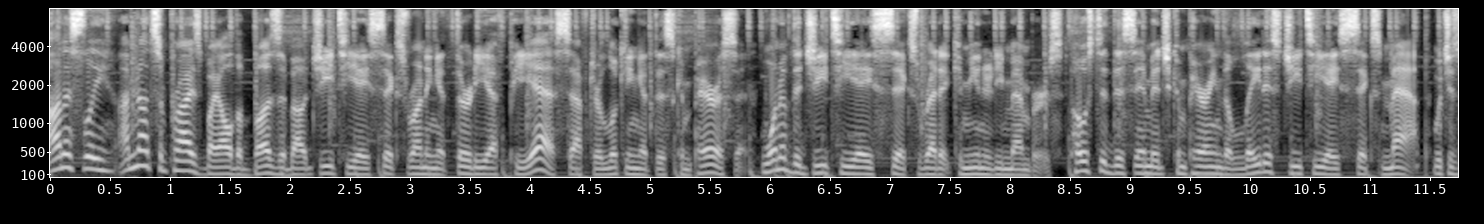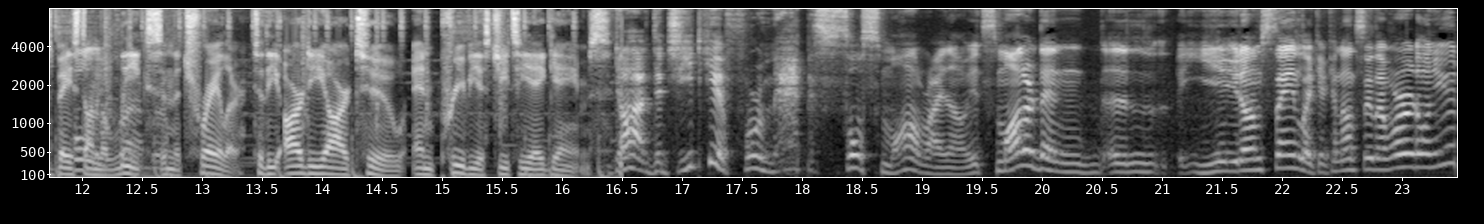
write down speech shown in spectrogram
Honestly, I'm not surprised by all the buzz about GTA 6 running at 30 FPS after looking at this comparison. One of the GTA 6 Reddit community members posted this image comparing the latest GTA 6 map, which is based Holy on the crap, leaks bro. in the trailer, to the RDR2 and previous GTA games. God, the GTA 4 map is so small right now. It's smaller than, uh, you, you know what I'm saying? Like, I cannot say that word on you.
